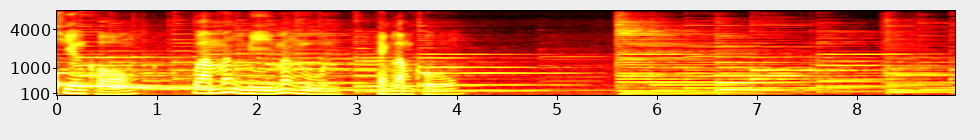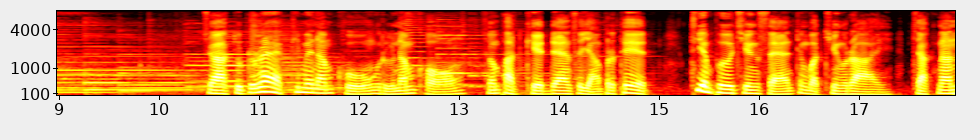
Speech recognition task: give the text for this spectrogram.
เชียงของความมั่งมีมั่งมูล แห่งลำโขง จากจุดแรกที่แม่น้ำโขงหรือน้ำของ สัมผัสเขตแดนสยามประเทศ ที่อำเภอเชียงแสนจังหวัดเชียงราย จากนั้น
